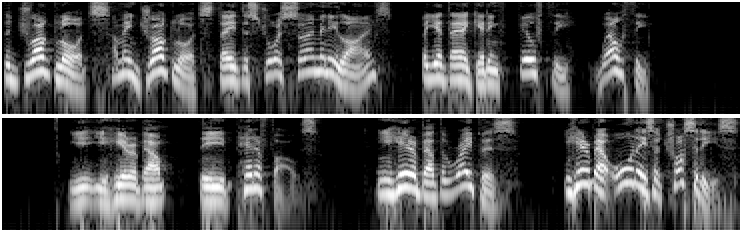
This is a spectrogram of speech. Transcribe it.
the drug lords. I mean, drug lords, they destroy so many lives, but yet they are getting filthy, wealthy. You, you hear about the pedophiles, and you hear about the rapists. You hear about all these atrocities,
